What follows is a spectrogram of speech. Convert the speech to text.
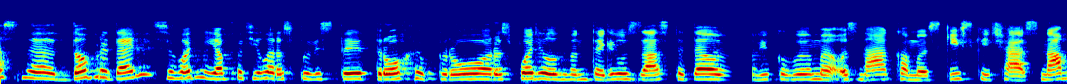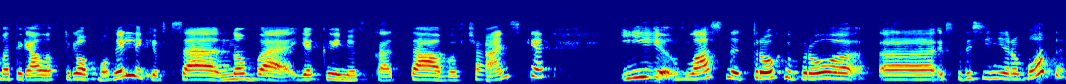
Власне, добрий день. Сьогодні я б хотіла розповісти трохи про розподіл інвентарю за статево-віковими ознаками в скіфський час на матеріалах трьох могильників: це нове, Якимівка та Вовчанське. І власне трохи про е, експедиційні роботи.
